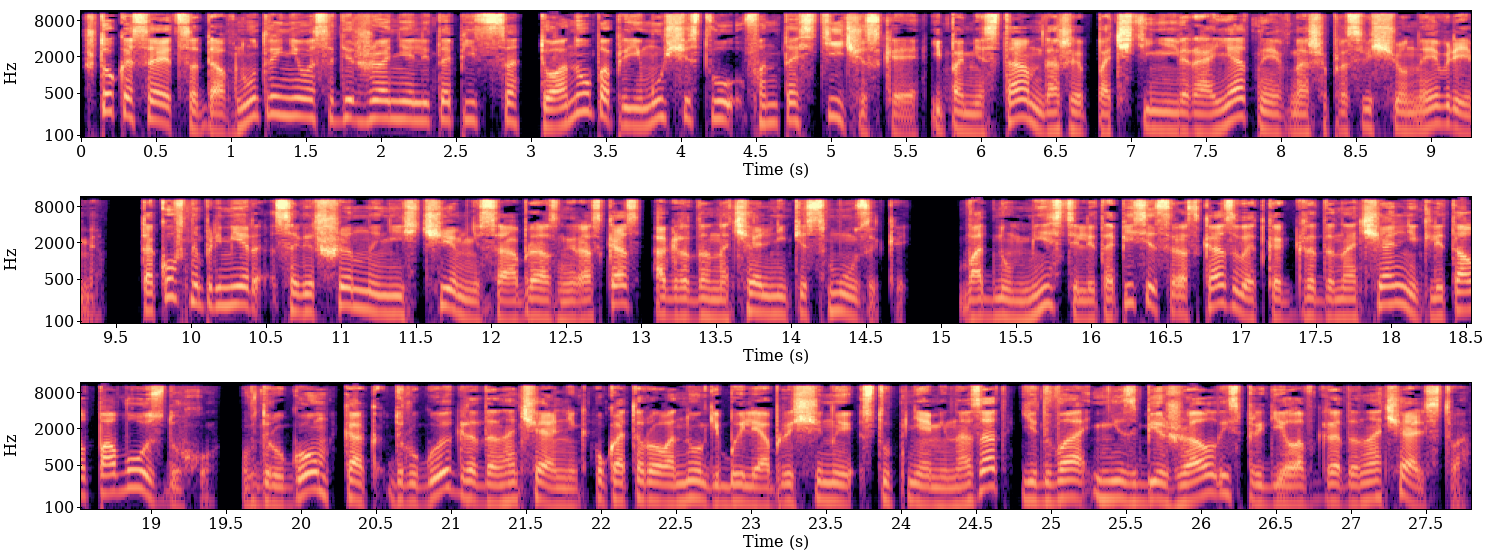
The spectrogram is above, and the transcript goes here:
Что касается до внутреннего содержания летописца, то оно по преимуществу фантастическое и по местам даже почти невероятное в наше просвещенное время. Таков, например, совершенно ни с чем не сообразный рассказ о градоначальнике с музыкой. В одном месте летописец рассказывает, как градоначальник летал по воздуху, в другом, как другой градоначальник, у которого ноги были обращены ступнями назад, едва не сбежал из пределов градоначальства.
